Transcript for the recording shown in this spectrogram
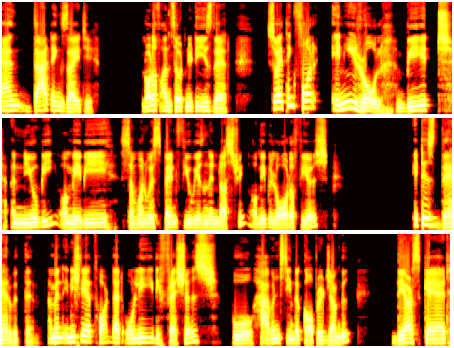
And that anxiety, a lot of uncertainty is there. So I think for any role, be it a newbie or maybe someone who has spent few years in the industry or maybe a lot of years, it is there with them. I mean, initially I thought that only the freshers who haven't seen the corporate jungle, they are scared.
